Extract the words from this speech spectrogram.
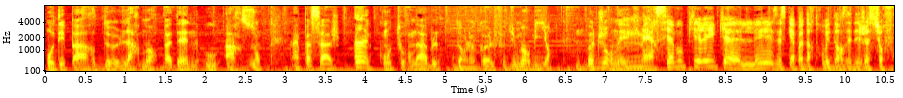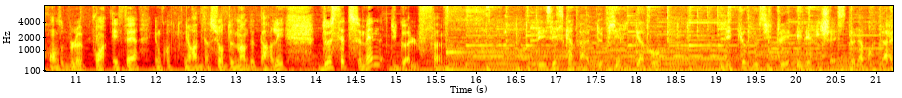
au départ de l'Armor Baden ou Arzon, un passage incontournable dans le golfe du Morbihan. Bonne journée. Merci à vous, Pierrick. Les escapades à retrouver d'ores et déjà sur FranceBleu.fr et on continuera bien sûr demain de parler de cette semaine du golfe. Les escapades de Pierrick Gaveau, les curiosités et les richesses de la Bretagne,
